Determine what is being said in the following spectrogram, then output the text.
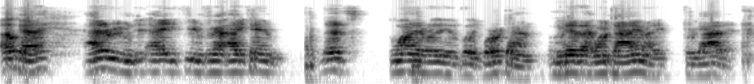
Okay. I don't even. I. I can. That's one I really like worked on. We did that one time. I forgot it.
